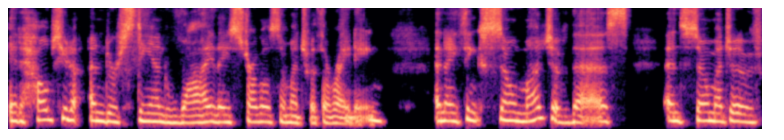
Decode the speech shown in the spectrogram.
it helps you to understand why they struggle so much with the writing. And I think so much of this and so much of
